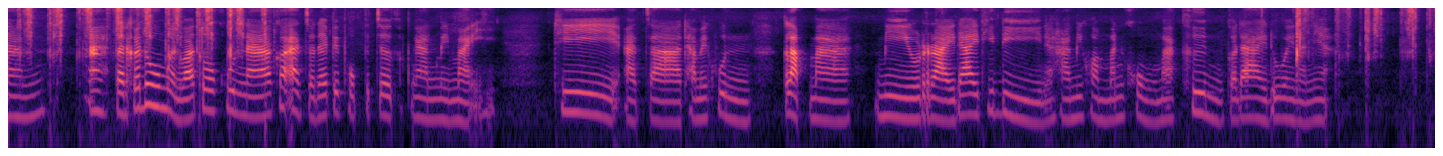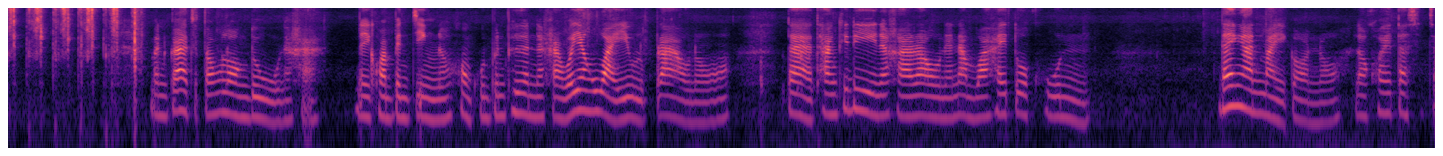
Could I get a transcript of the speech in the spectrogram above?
นั้นอะแต่ก็ดูเหมือนว่าตัวคุณนะ ก็อาจจะได้ไปพบไปเจอกับงานใหม่ ๆ ที่อาจจะทำให้คุณกลับมามีรายได้ที่ดีนะคะ มีความมั่นคงมากขึ้นก็ได้ด้วยนะเนี่ย มันก็อาจจะต้องลองดูนะคะ ในความเป็นจริงเนาะของคุณเพื่อนๆนะคะ ว่ายังไหวอยู่หรือเปล่าเนาะแต่ทางที่ดีนะคะ เราแนะนำว่าให้ตัวคุณ ได้งานใหม่ก่อนเนาะแล้วค่อยตัดสินใจ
